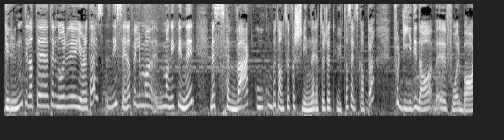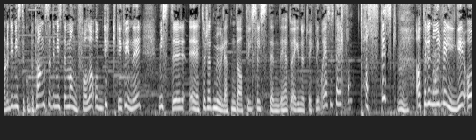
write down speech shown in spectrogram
grunnen til at eh, Telenor gjør dette, de ser at veldig ma mange kvinner med svært god kompetanse forsvinner rett og slett ut av selskapet, fordi de da eh, får barn, og de mister kompetanse, de mister mangfoldet, og dyktige kvinner mister eh, rett og slett muligheten da til selvstendighet og egen utvikling. Og jeg syns det er helt fantastisk at Telenor velger å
